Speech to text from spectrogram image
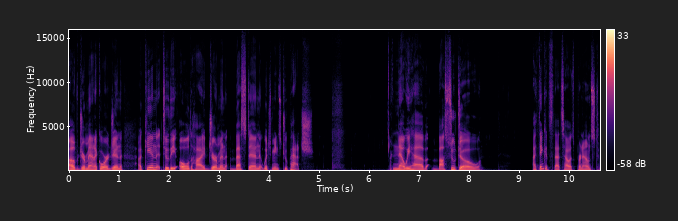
of Germanic origin, akin to the Old High German bestan, which means to patch. Now we have basuto. I think it's that's how it's pronounced.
